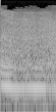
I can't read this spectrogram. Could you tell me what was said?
Oh,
